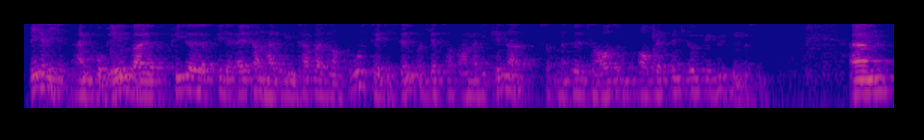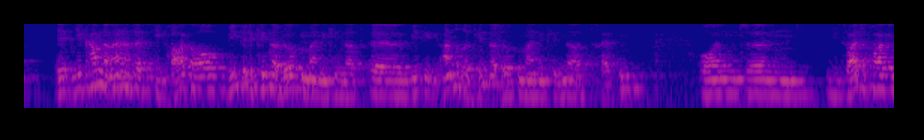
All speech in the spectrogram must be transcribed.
Sicherlich ein Problem, weil viele, viele Eltern halt eben teilweise noch berufstätig sind und jetzt auf einmal die Kinder zu, äh, zu Hause auch letztendlich irgendwie hüten müssen. Ähm, hier kam dann einerseits die Frage auf, wie viele Kinder dürfen meine Kinder, äh, wie viele andere Kinder dürfen meine Kinder treffen? Und ähm, die zweite Frage,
